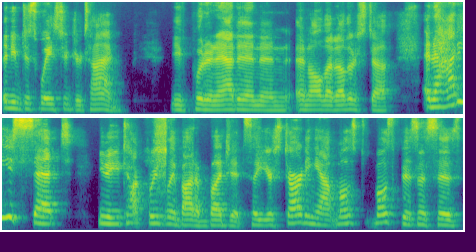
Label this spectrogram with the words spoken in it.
then you've just wasted your time. You've put an ad in and and all that other stuff. And how do you set? You know, you talked briefly about a budget. So you're starting out. Most most businesses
